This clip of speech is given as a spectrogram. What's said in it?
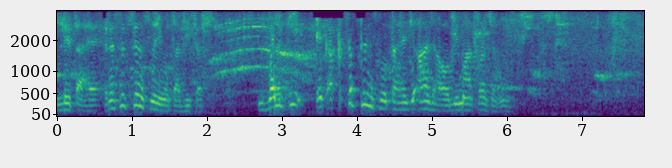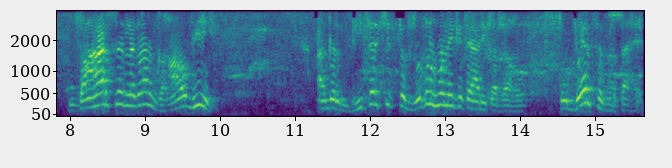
लेता है। रेसिस्टेंस नहीं होता भीतर। बल्कि एक एक्सेप्टेंस होता है कि आ जाओ, बीमार पड़ जाऊँगे बाहर से लगा घाव भी, अगर भीतर चित्त रुग्ण होने की तैयारी कर रहा हो तो देर से भरता है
